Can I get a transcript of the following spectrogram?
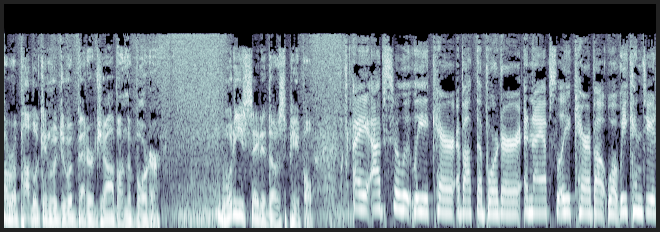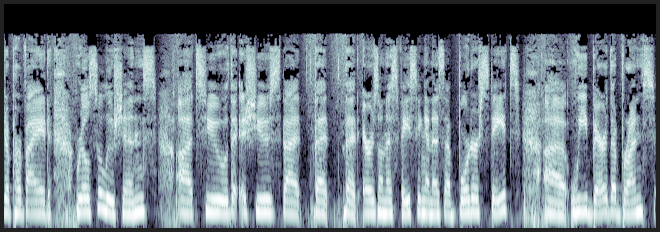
a Republican would do a better job on the border." What do you say to those people? I absolutely care about the border, and I absolutely care about what we can do to provide real solutions uh, to the issues that that that Arizona is facing. And as a border state, uh, we bear the brunt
